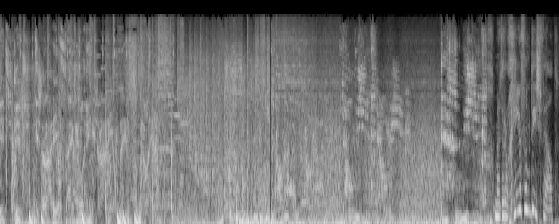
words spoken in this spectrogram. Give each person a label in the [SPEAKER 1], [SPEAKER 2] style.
[SPEAKER 1] Dit, dit is Radio 501.
[SPEAKER 2] Is Radio 501.
[SPEAKER 1] Jouw radio. Jouw muziek. Jouw muziek. Echte muziek.
[SPEAKER 3] Met Rogier van Diesveld.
